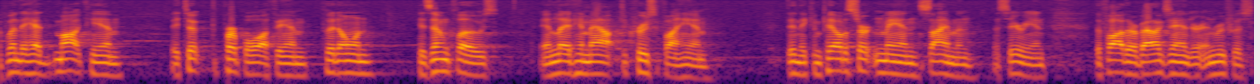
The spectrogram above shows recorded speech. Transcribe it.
And when they had mocked him, they took the purple off him, put on his own clothes, and led him out to crucify him. Then they compelled a certain man, Simon, a Cyrenian, the father of Alexander and Rufus,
